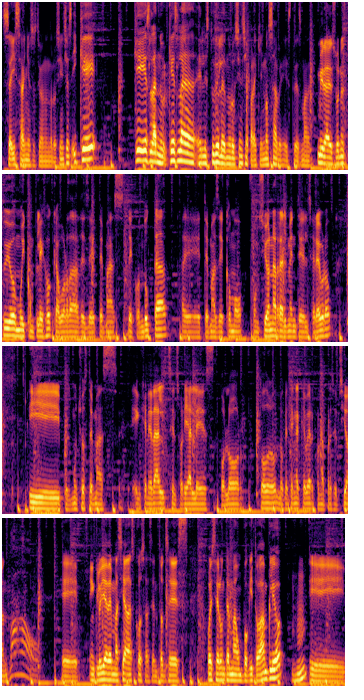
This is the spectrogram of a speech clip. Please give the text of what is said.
Seis años estudiando neurociencias. ¿Y qué, qué es, la, qué es la- el estudio de la neurociencia para quien no sabe este desmadre? Mira, es un estudio muy complejo que aborda desde temas de conducta, eh, temas de cómo funciona realmente el cerebro y pues muchos temas en general sensoriales, olor, todo lo que tenga que ver con la percepción. Eh, incluye demasiadas cosas, entonces puede ser un tema un poquito amplio y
